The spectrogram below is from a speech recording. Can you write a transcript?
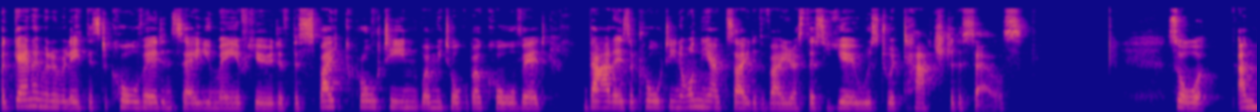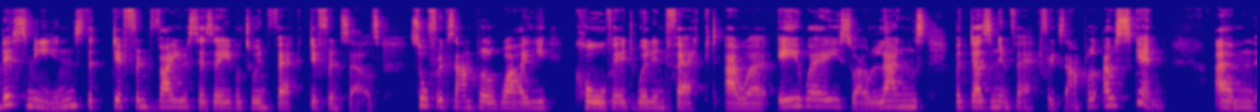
Again, I'm going to relate this to COVID and say you may have heard of the spike protein when we talk about COVID. That is a protein on the outside of the virus that's used to attach to the cells. So, and this means that different viruses are able to infect different cells. So, for example, why COVID will infect our airway, so our lungs, but doesn't infect, for example, our skin. Um,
